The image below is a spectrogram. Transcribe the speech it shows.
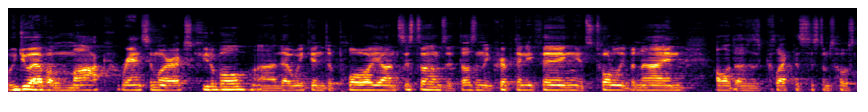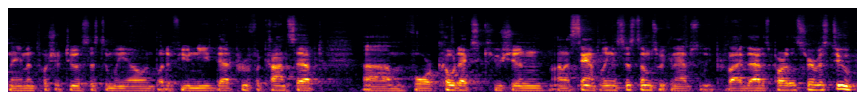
We do have a mock ransomware executable uh, that we can deploy on systems. It doesn't encrypt anything. It's totally benign. All it does is collect the system's host name and push it to a system we own. But if you need that proof of concept um, for code execution on a sampling of systems, we can absolutely provide that as part of the service too.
